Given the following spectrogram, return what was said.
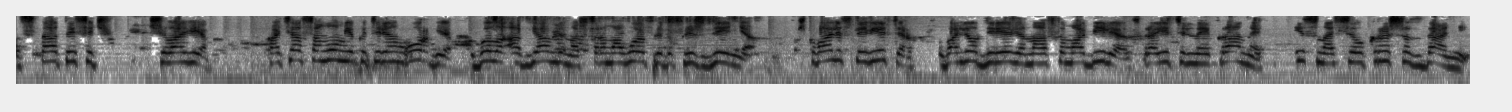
100 тысяч человек. Хотя в самом Екатеринбурге было объявлено штормовое предупреждение. Шквалистый ветер валил деревья на автомобили, строительные краны и сносил крыши зданий.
